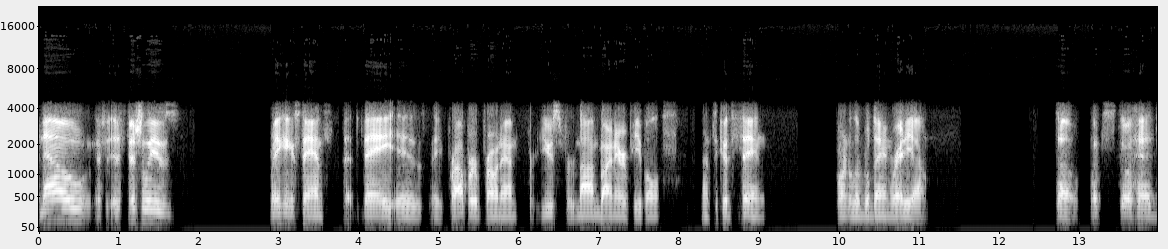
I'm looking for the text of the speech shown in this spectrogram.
now it officially is making a stance that they is a proper pronoun for use for non-binary people. That's a good thing, according to Liberal Dan Radio. So let's go ahead.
